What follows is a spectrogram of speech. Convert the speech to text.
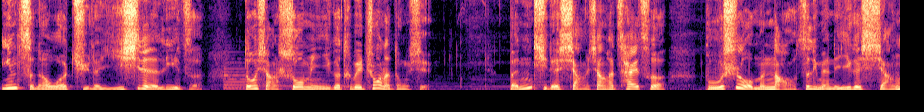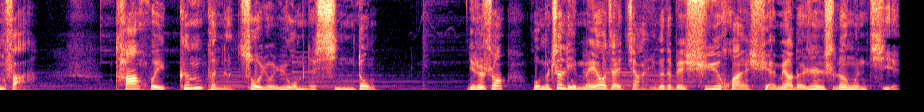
因此呢，我举了一系列的例子，都想说明一个特别重要的东西：本体的想象和猜测不是我们脑子里面的一个想法。它会根本的作用于我们的行动，也就是说，我们这里没有在讲一个特别虚幻玄妙的认识论问题，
